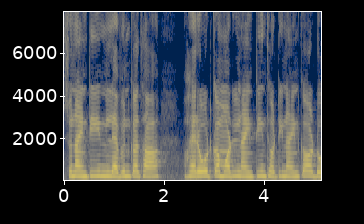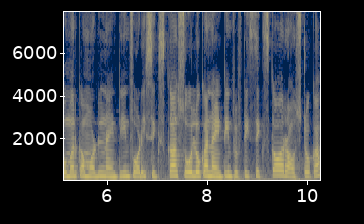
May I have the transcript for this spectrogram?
सो नाइनटीन एलेवन का था हेरोड का मॉडल 1939 का और डोमर का मॉडल 1946 का, सोलो का 1956 का और राउस्टो का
